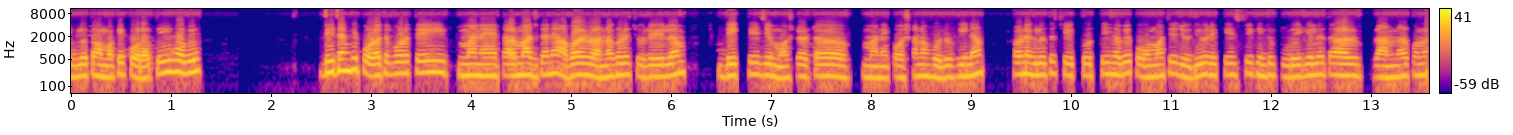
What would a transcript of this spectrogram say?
এগুলো তো আমাকে করাতেই হবে। বেদাঙ্কে পড়াতে পড়াতেই মানে তার মাঝখানে আবার রান্নাঘরে চলে এলাম। দেখতে যে মশলাটা মানে কষানো হলো কি না কারণ এগুলো তো চেক করতেই হবে। কম আছে যদিও রেখে এসেছি, কিন্তু পুড়ে গেলে তার রান্নার কোনো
